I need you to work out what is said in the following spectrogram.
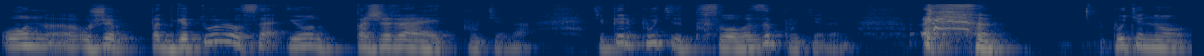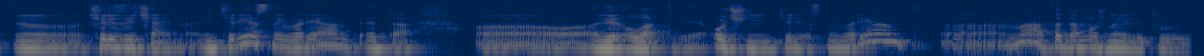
он уже подготовился, и он пожирает Путина. Теперь Путин, слово за Путиным. Путину э, чрезвычайно интересный вариант – это Латвия. Очень интересный вариант. Ну, а тогда можно и Литву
